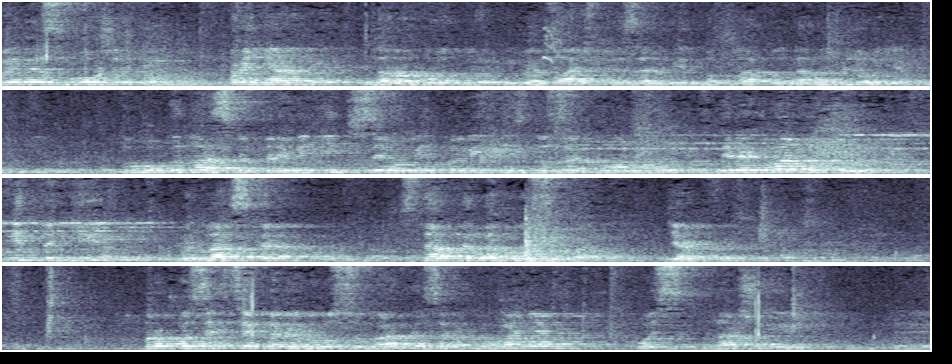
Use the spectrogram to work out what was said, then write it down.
ви не зможете прийняти на роботу і виплачувати заробітну плату даним людям. Ласка, приведіть все у відповідність до закону і регламенту, і тоді, будь ласка, ставте на голосування. Дякую. Пропозиція переголосувати з урахуванням ось нашої е,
